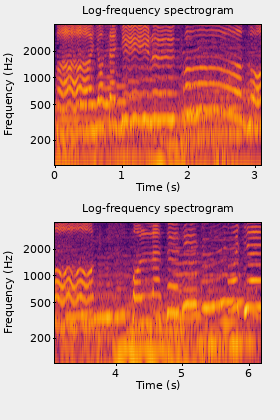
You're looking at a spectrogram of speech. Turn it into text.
fáj az egy élő fának, hol letörik a gyenge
